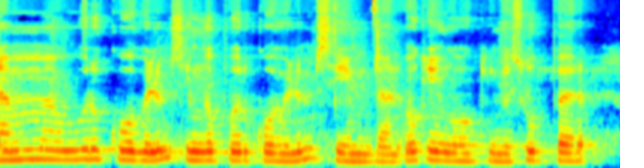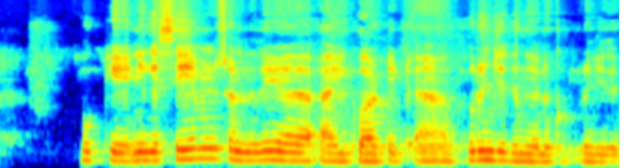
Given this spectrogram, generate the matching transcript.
நம்ம ஊர் கோவிலும் சிங்கப்பூர் கோவிலும் சேம் தான் ஓகேங்க ஓகேங்க சூப்பர் ஓகே நீங்கள் சேம்னு சொன்னதே ஐ காட் இட் புரிஞ்சுதுங்க எனக்கு புரிஞ்சுது.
